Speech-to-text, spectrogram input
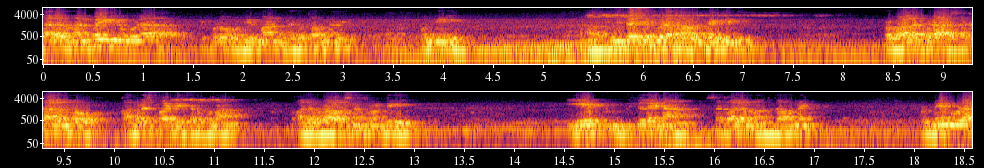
దాదాపు నలభై ఇళ్ళు కూడా ఇప్పుడు నిర్మాణం జరుగుతూ ఉన్నది. కొన్ని ఆ, దశకు కూడా రావడం జరిగింది. ఇప్పుడు వాళ్ళకు కూడా సకాలంలో కాంగ్రెస్ పార్టీ తరఫున వాళ్ళకు రావాల్సినటువంటి ఏ బిల్లులైనా సకాలంలో అందుతూ ఉన్నాయి. ఇప్పుడు మేము కూడా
